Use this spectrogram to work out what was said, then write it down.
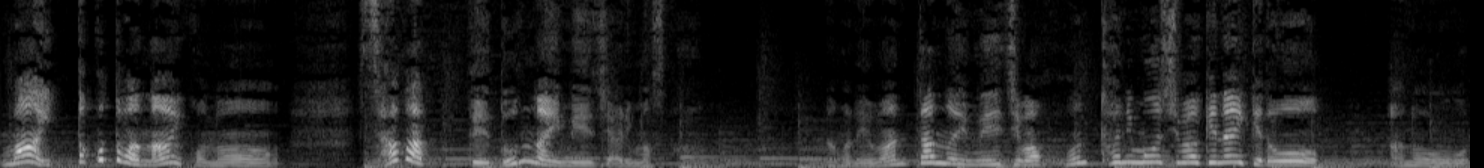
まあ、行ったことはないかな。佐賀ってどんなイメージありますか？なんかね、ワンタンのイメージは本当に申し訳ないけど、あの、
